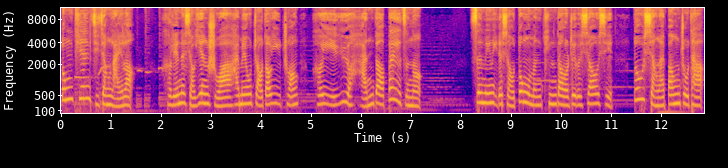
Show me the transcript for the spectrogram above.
冬天即将来了，可怜的小鼹鼠啊，还没有找到一床可以御寒的被子呢。森林里的小动物们听到了这个消息，都想来帮助它。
